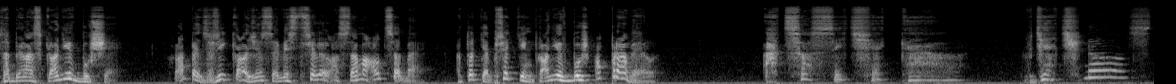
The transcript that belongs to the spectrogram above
Zabila skladě v buše. Chlapec říkal, že se vystřelila sama od sebe. A to tě předtím v buš opravil. A co si čekal? Vděčnost?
